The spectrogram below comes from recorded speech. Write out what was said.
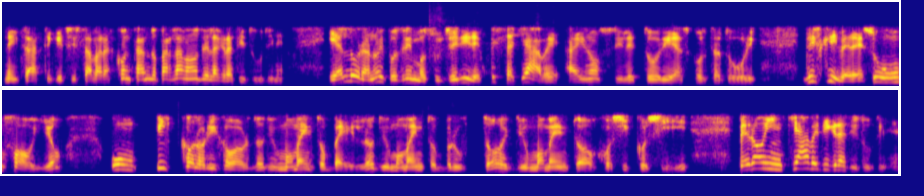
nei tratti che ci stava raccontando, parlavano della gratitudine. E allora noi potremmo suggerire questa chiave ai nostri lettori e ascoltatori, di scrivere su un foglio un piccolo ricordo di un momento bello, di un momento brutto e di un momento così così, però in chiave di gratitudine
